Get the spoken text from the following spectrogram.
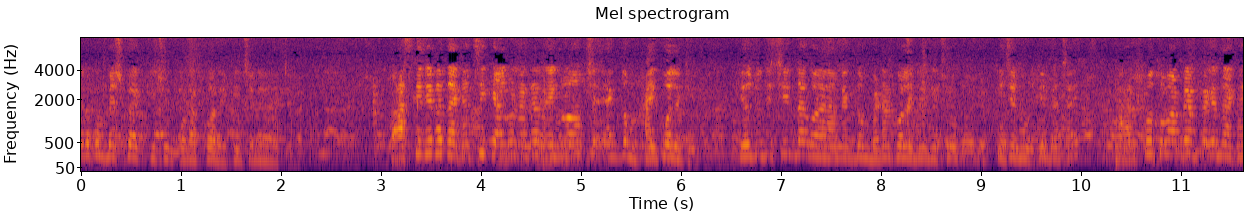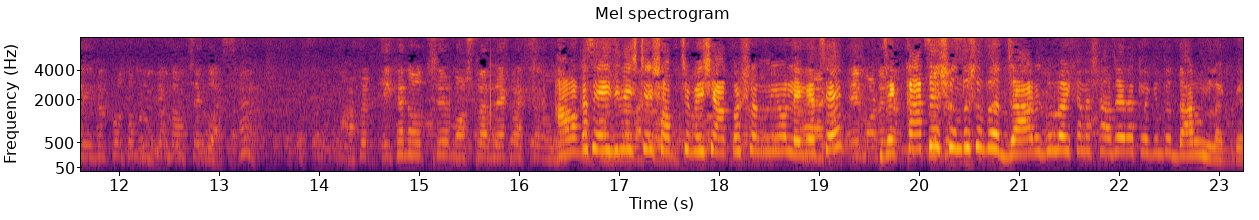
এরকম বেশ কয়েক কিছু প্রোডাক্ট করে কিচেনের আইটেম তো আজকে যেটা দেখাচ্ছি ক্যালকুলেটর এগুলো হচ্ছে একদম হাই কোয়ালিটি কেউ যদি চিন্তা করেন আমি একদম বেটার কোয়ালিটির কিছু কিচেন হুড কিনতে চাই আর প্রথম আমি আপনাকে দেখাই এটা প্রথম লুকিংটা হচ্ছে গ্লাস হ্যাঁ? আপনার এখানে হচ্ছে মশলার র্যাক রাখতে আমার কাছে এই জিনিসটাই সবচেয়ে বেশি আকর্ষণীয় লেগেছে যে কাঁচের সুন্দর সুন্দর জারগুলো এখানে সাজায় রাখলে কিন্তু দারুণ লাগবে।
